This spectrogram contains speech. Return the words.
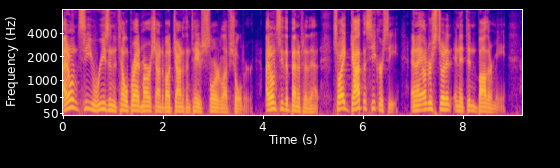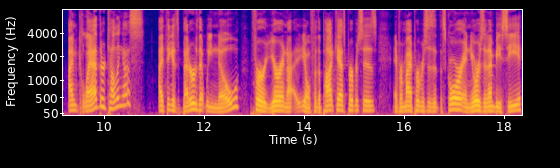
I don't see reason to tell Brad Marchand about Jonathan Toews' sore left shoulder. I don't see the benefit of that. So I got the secrecy and I understood it and it didn't bother me. I'm glad they're telling us. I think it's better that we know for your and I, you know for the podcast purposes and for my purposes at the score and yours at NBC.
